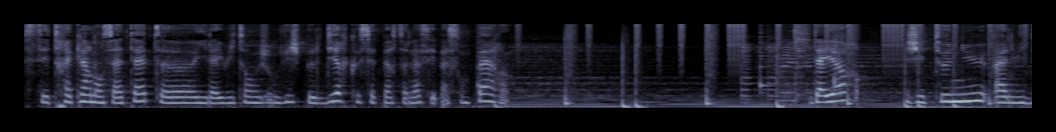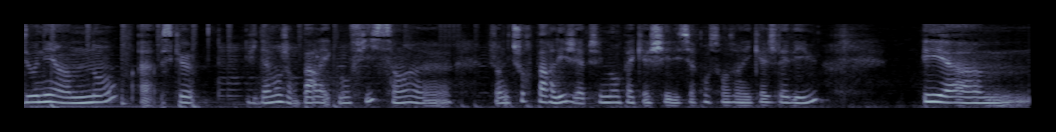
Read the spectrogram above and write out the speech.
c'est très clair dans sa tête, euh, il a 8 ans aujourd'hui, je peux le dire, que cette personne-là, c'est pas son père. D'ailleurs, j'ai tenu à lui donner un nom, euh, parce que, évidemment, j'en parle avec mon fils, hein, euh, J'en ai toujours parlé, j'ai absolument pas caché les circonstances dans lesquelles je l'avais eu. Et, euh,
